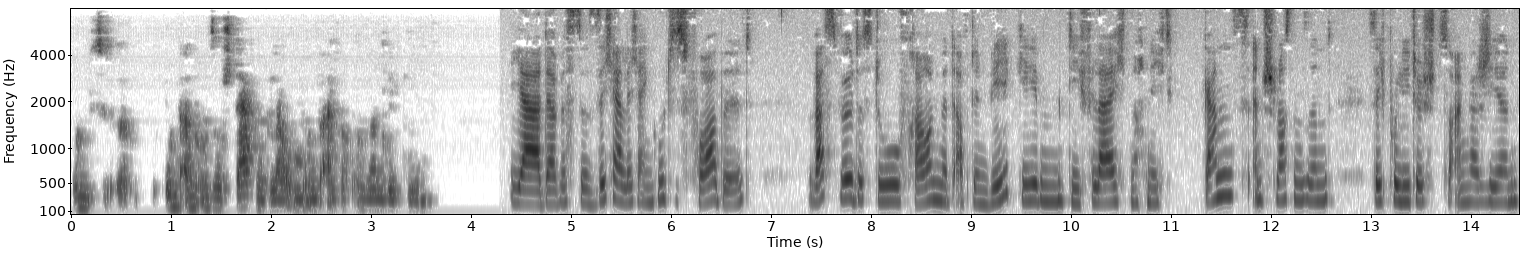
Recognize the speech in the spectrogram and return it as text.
und, äh, und an unsere Stärken glauben und einfach unseren Weg gehen. Ja, da bist du sicherlich ein gutes Vorbild. Was würdest du Frauen mit auf den Weg geben, die vielleicht noch nicht ganz entschlossen sind, sich politisch zu engagieren,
